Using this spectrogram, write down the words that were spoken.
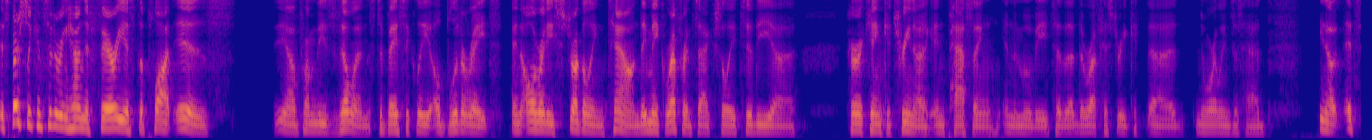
especially considering how nefarious the plot is, you know, from these villains to basically obliterate an already struggling town. They make reference actually to the uh, Hurricane Katrina in passing in the movie to the the rough history uh, New Orleans has had. You know, it's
